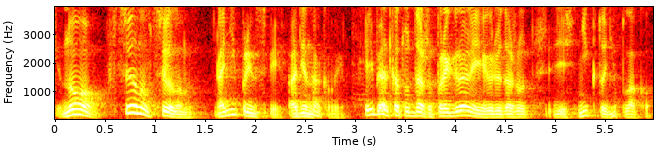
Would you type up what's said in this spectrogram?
Но в целом, в целом, они, в принципе, одинаковые. И ребят, которые даже проиграли, я говорю, даже вот здесь никто не плакал.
